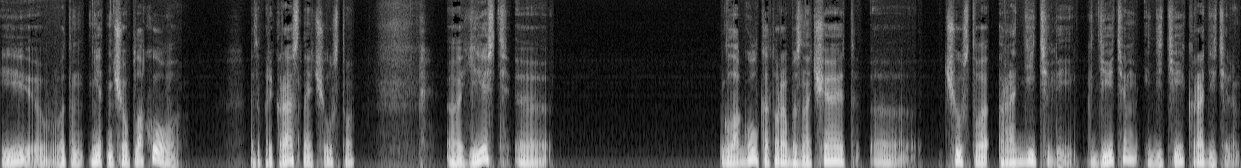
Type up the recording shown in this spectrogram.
и в этом нет ничего плохого. Это прекрасное чувство. А, есть э, глагол, который обозначает э, чувство родителей к детям и детей к родителям.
